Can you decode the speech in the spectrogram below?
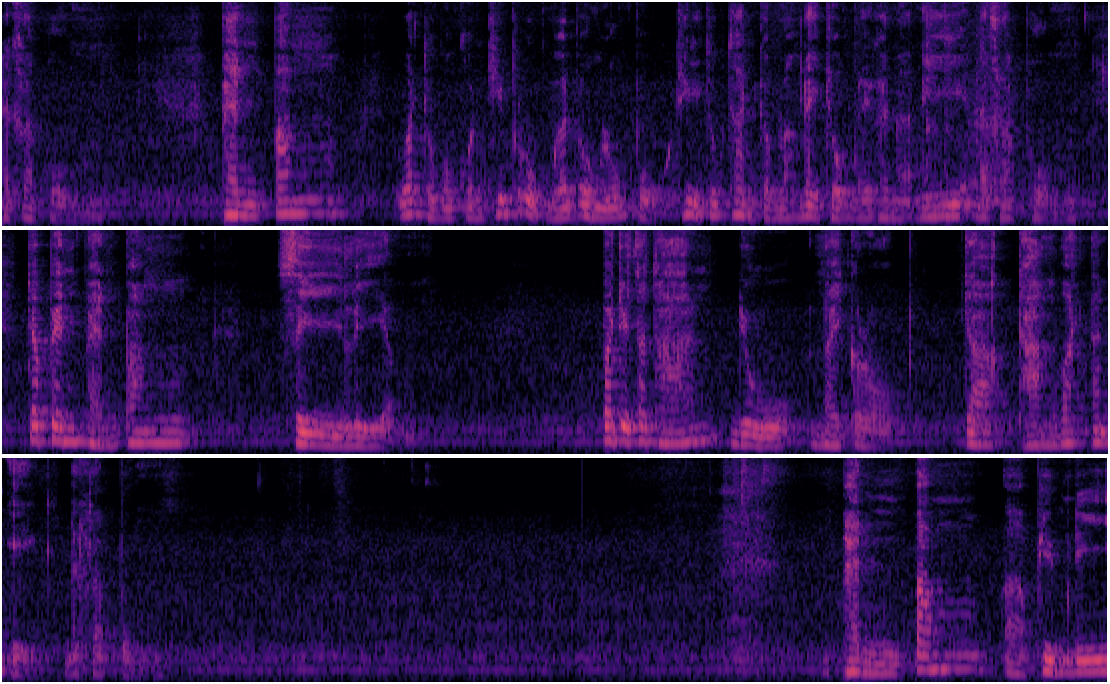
นะครับผม แผ่นปั๊มวัตถุมงคลที่รูปเหมือนองค์หลวงปู่ที่ทุกท่านกำลังได้ชมในขณะนี้นะครับผม จะเป็นแผ่นปั๊มสี่เหลี่ยมประดิษฐานอยู่ในกรอบจากทางวัดนั่นเองนะครับผม แผ่นปั๊มพิมพ์นี้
